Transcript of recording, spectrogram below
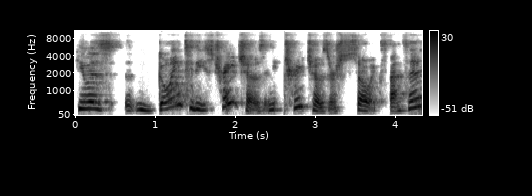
He was going to these trade shows and trade shows are so expensive.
